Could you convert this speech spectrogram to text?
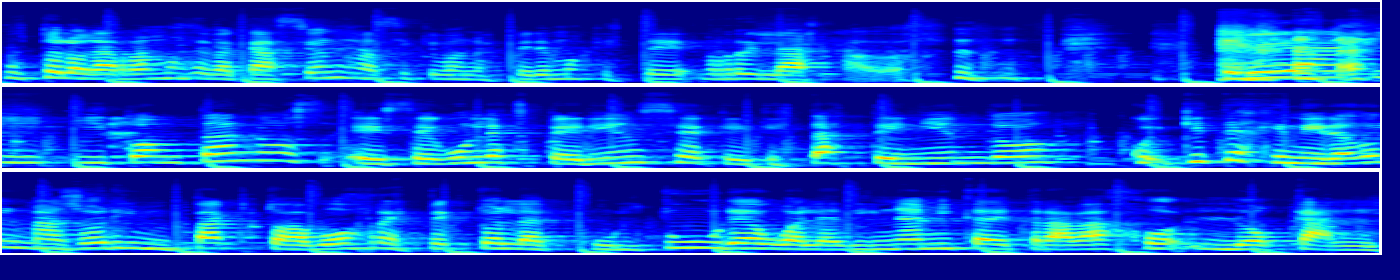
justo lo agarramos de vacaciones, así que bueno, esperemos que esté relajado. y, contanos, eh, según la experiencia que, estás teniendo, ¿qué te ha generado el mayor impacto a vos respecto a la cultura o a la dinámica de trabajo local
